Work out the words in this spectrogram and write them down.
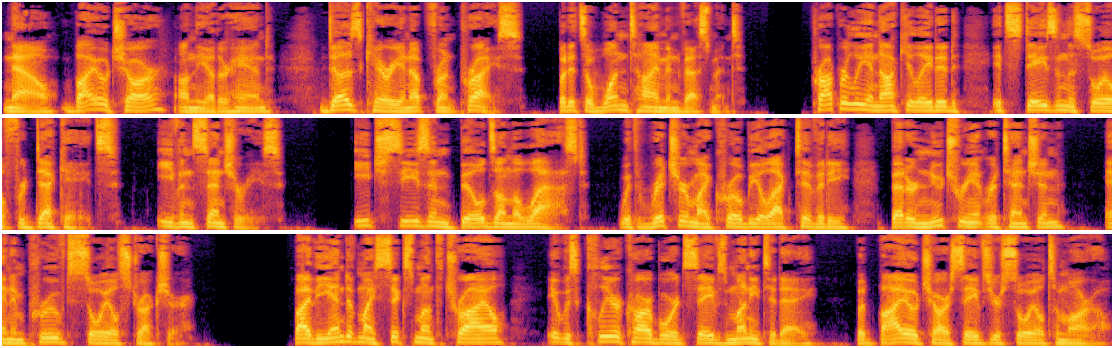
Now, biochar, on the other hand, does carry an upfront price, but it's a one-time investment. Properly inoculated, it stays in the soil for decades, even centuries. Each season builds on the last, with richer microbial activity, better nutrient retention, and improved soil structure. By the end of my six-month trial, it was clear cardboard saves money today, but biochar saves your soil tomorrow.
